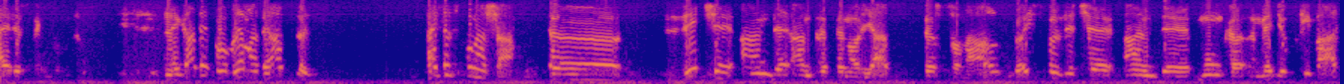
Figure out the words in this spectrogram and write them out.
ai respectul meu. Legat de problema de astăzi, hai să spun așa, uh, 10 ani de antreprenoriat, personal, 12 ani de muncă în mediul privat,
